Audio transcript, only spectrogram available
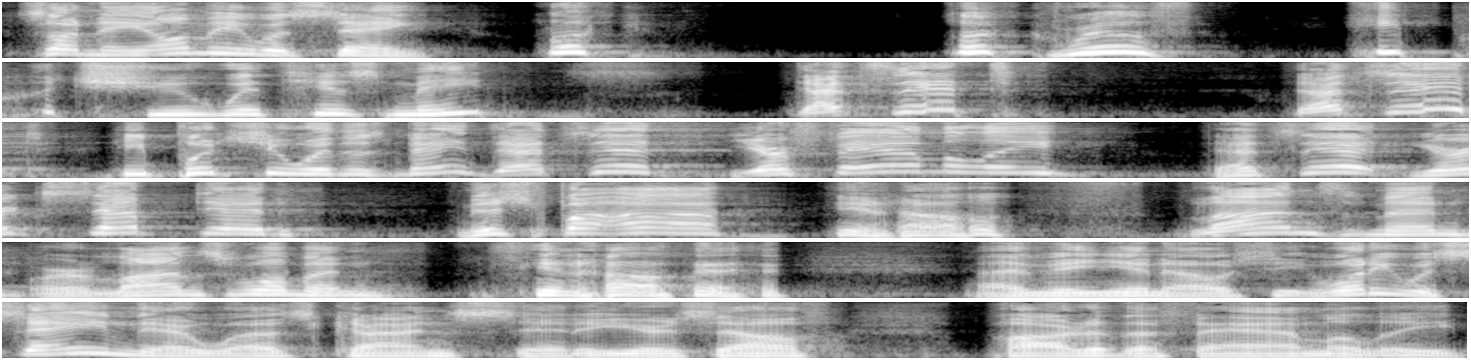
So Naomi was saying, Look, look, Ruth, he puts you with his maidens. That's it. That's it. He puts you with his maidens. That's it. Your family. That's it. You're accepted. Mishpa'ah, you know, landsman or landswoman, you know. I mean, you know, she, what he was saying there was consider yourself part of the family.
